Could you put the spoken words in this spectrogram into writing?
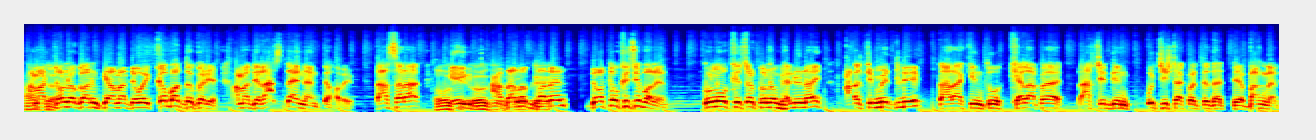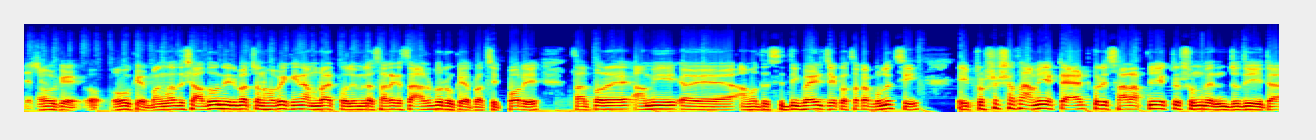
আমার আচ্ছা। জনগণকে আমাদের ঐক্যবদ্ধ করে আমাদের রাস্তায় নামতে হবে। তাছাড়া এই আদালত বলেন যত কিছু বলেন কোনো কিছুর কোনো ভ্যালু নাই। আলটিমেটলি তারা কিন্তু খেলাপে রাশির দিন প্রতিষ্ঠা করতে যাচ্ছে বাংলাদেশ। ওকে ওকে বাংলাদেশে আদৌ নির্বাচন হবে কিনা আমরা কলিমুল্লাহ স্যারের কাছে আসব রুকিয়া প্রাচীর পরে। তারপরে আমি আমাদের সিদ্দিক ভাইয়ের যে কথাটা বলেছি, এই প্রশ্নের সাথে আমি একটা অ্যাড করি। স্যার, আপনি একটু শুনবেন যদি এটা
